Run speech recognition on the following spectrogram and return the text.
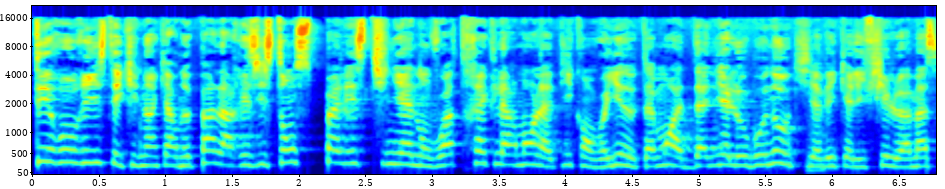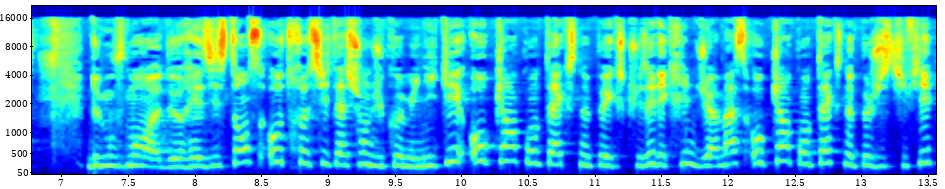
terroriste et qu'il n'incarne pas la résistance palestinienne. On voit très clairement la pique envoyée notamment à Daniel Obono qui avait qualifié le Hamas de mouvement de résistance. Autre citation du communiqué, aucun contexte ne peut excuser les crimes du Hamas. Aucun contexte ne peut justifier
